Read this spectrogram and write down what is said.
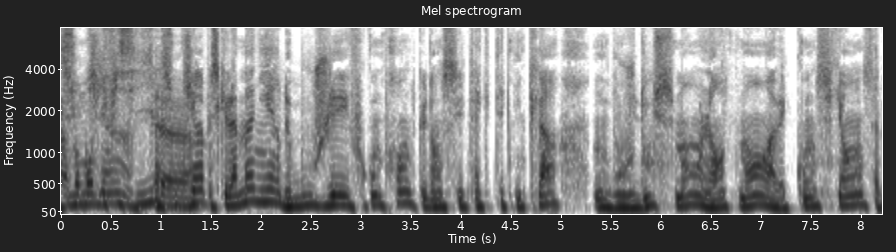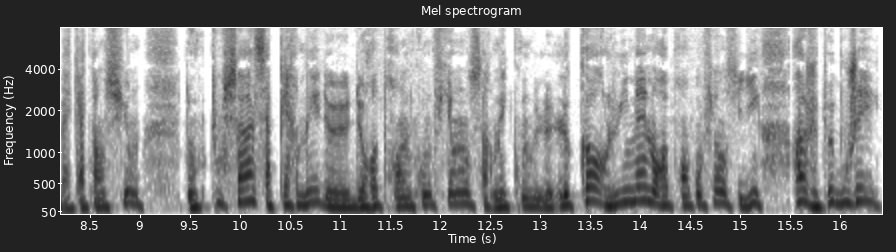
ça un moment difficile. Ça euh. soutient parce que la manière de bouger, il faut comprendre que dans ces tec- techniques-là, on bouge doucement, lentement, avec conscience, avec attention. Donc tout ça, ça permet de, de reprendre confiance. Ça remet con- le, le corps lui-même reprend confiance. Il dit ah je peux bouger.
